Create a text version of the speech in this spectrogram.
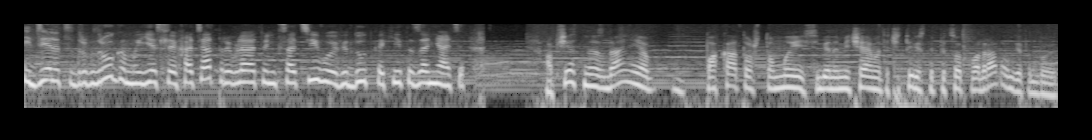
и делятся друг с другом, и если хотят, проявляют инициативу и ведут какие-то занятия. Общественное здание, пока то, что мы себе намечаем, это 400-500 квадратов где-то будет.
